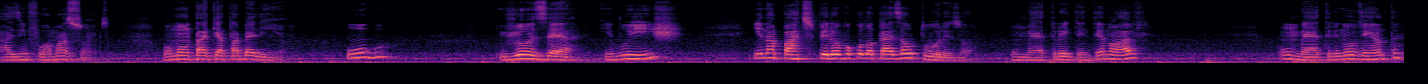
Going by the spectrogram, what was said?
as informações. Vou montar aqui a tabelinha. Hugo, José e Luiz e na parte superior vou colocar as alturas, ó. 1,89m, 1,90m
